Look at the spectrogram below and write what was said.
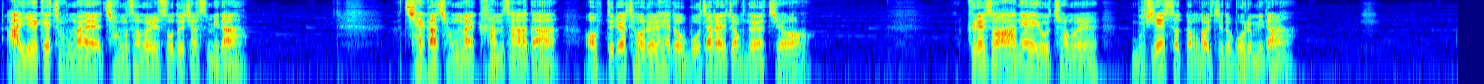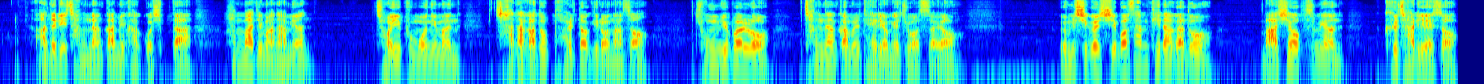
아이에게 정말 정성을 쏟으셨습니다. 제가 정말 감사하다 엎드려 절을 해도 모자랄 정도였죠. 그래서 아내의 요청을 무시했었던 걸지도 모릅니다. 아들이 장난감이 갖고 싶다 한마디만 하면 저희 부모님은 자다가도 벌떡 일어나서 종류별로 장난감을 대령해 주었어요. 음식을 씹어 삼키다가도 맛이 없으면 그 자리에서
